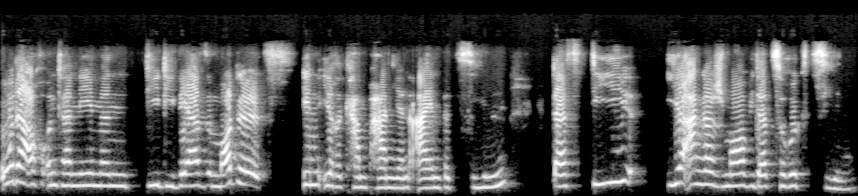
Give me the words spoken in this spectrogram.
oder auch Unternehmen, die diverse Models in ihre Kampagnen einbeziehen, dass die ihr Engagement wieder zurückziehen.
